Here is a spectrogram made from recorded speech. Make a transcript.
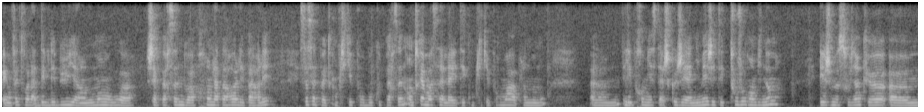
Et en fait, voilà, dès le début, il y a un moment où euh, chaque personne doit prendre la parole et parler. Ça, ça peut être compliqué pour beaucoup de personnes. En tout cas, moi, ça l'a été compliqué pour moi à plein de moments. Euh, les premiers stages que j'ai animés, j'étais toujours en binôme. Et je me souviens que euh,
